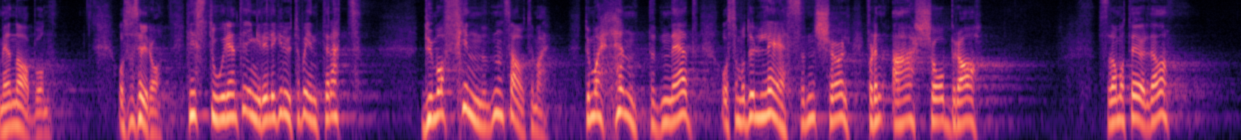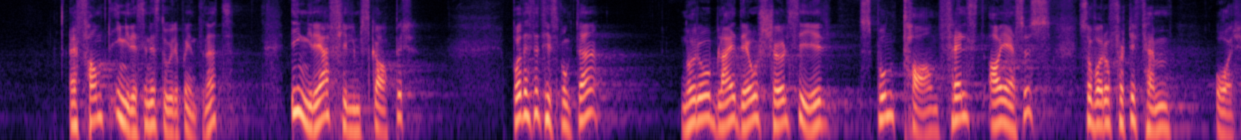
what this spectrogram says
med naboen. Og så sier hun historien til Ingrid ligger ute på internett. Du må finne den, sa hun til meg. Du må hente den ned, og så må du lese den sjøl, for den er så bra. Så da måtte jeg gjøre det. da. Jeg fant Ingrid sin historie på internett. Ingrid er filmskaper. På dette tidspunktet, når hun ble det hun sjøl sier spontanfrelst av Jesus, så var hun 45 år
